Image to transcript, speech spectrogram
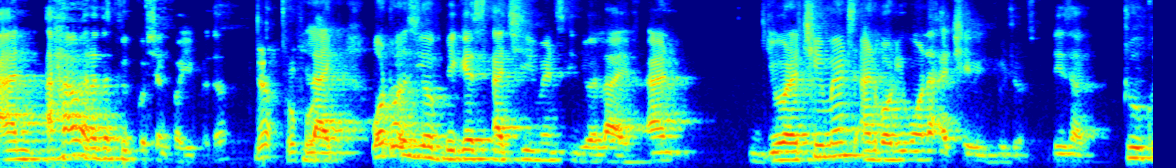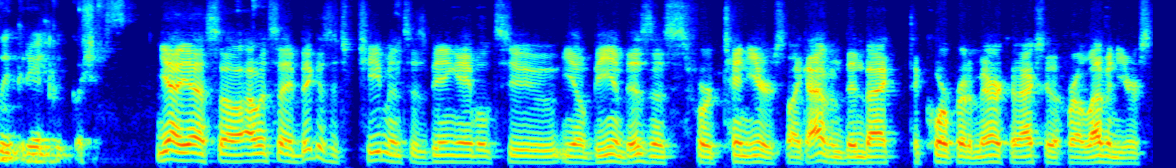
And i have another quick question for you brother. Yeah like it. what was your biggest achievements in your life? And your achievements and what you want to achieve in future? These are two quick real quick questions yeah, yeah. So I would say biggest achievements is being able to, you know, be in business for 10 years. Like I haven't been back to corporate America actually for 11 years.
